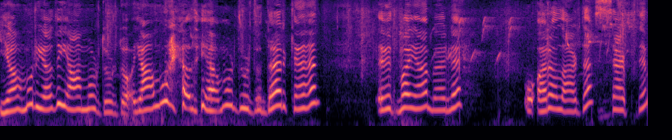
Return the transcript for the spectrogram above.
Yağmur yağdı, yağmur durdu. Yağmur yağdı, yağmur durdu derken evet bayağı böyle o aralarda serptim.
